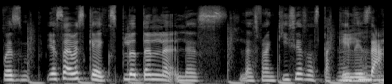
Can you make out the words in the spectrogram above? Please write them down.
Pues ya sabes que explotan la- las, las franquicias hasta que les da.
